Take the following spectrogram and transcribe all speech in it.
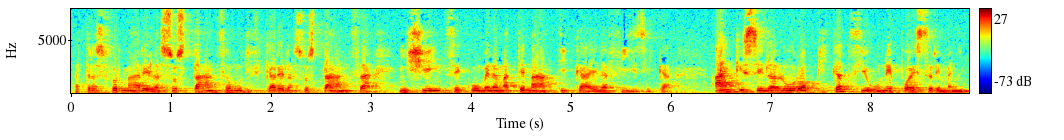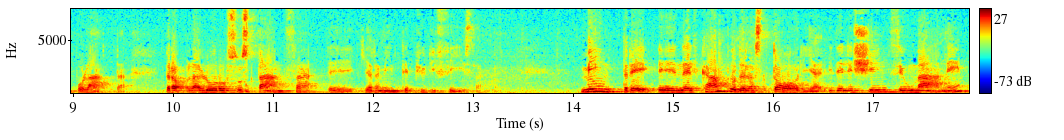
a trasformare la sostanza o modificare la sostanza in scienze come la matematica e la fisica, anche se la loro applicazione può essere manipolata, però la loro sostanza è chiaramente più difesa. Mentre eh, nel campo della storia e delle scienze umane,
